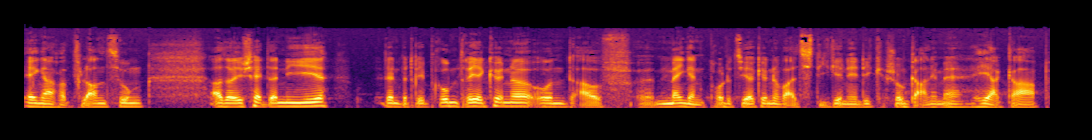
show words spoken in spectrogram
engere Pflanzung. Also ich hätte nie den Betrieb rumdrehen können und auf äh, Mengen produzieren können, weil es die Genetik schon gar nicht mehr hergab.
